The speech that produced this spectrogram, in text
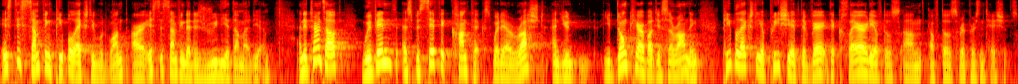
is this something people actually would want, or is this something that is really a dumb idea? And it turns out, within a specific context where they are rushed and you, you don't care about your surrounding, people actually appreciate the, very, the clarity of those, um, of those representations.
